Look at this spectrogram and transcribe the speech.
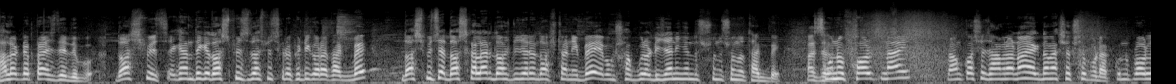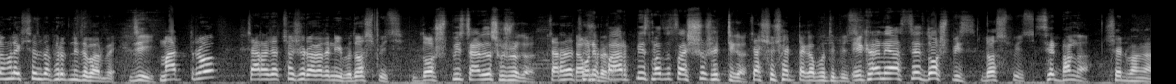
ভালো একটা প্রাইস দিয়ে দেবো। দশ পিস এখান থেকে দশ পিস দশ পিস করে ফিটি করা থাকবে। দশ পিসে দশ কালার দশ ডিজাইনে দশটা নিবে এবং সবগুলো ডিজাইনই কিন্তু সুন্দর সুন্দর থাকবে। আচ্ছা। কোনো ফল্ট নাই রং কষে ঝামেলা নয় একদম একশো একশো প্রোডাক্ট কোনো প্রবলেম হলে এক্সচেঞ্জ বা ফেরত নিতে পারবে। জি। মাত্র চার হাজার ছশো টাকাতে নিবে দশ পিস দশ পিস চার হাজার ছশো টাকা। 4,600 তার মানে পার পিস মাত্র চারশো ষাট টাকা। চারশো ষাট টাকা প্রতি পিস এখানে আসছে দশ পিস দশ পিস সেট ভাঙা। সেট ভাঙা।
